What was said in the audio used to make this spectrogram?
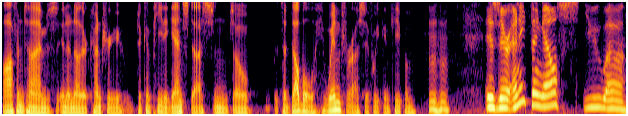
oftentimes in another country to compete against us. And so it's a double win for us if we can keep them. Mm-hmm. Is there anything else you uh,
